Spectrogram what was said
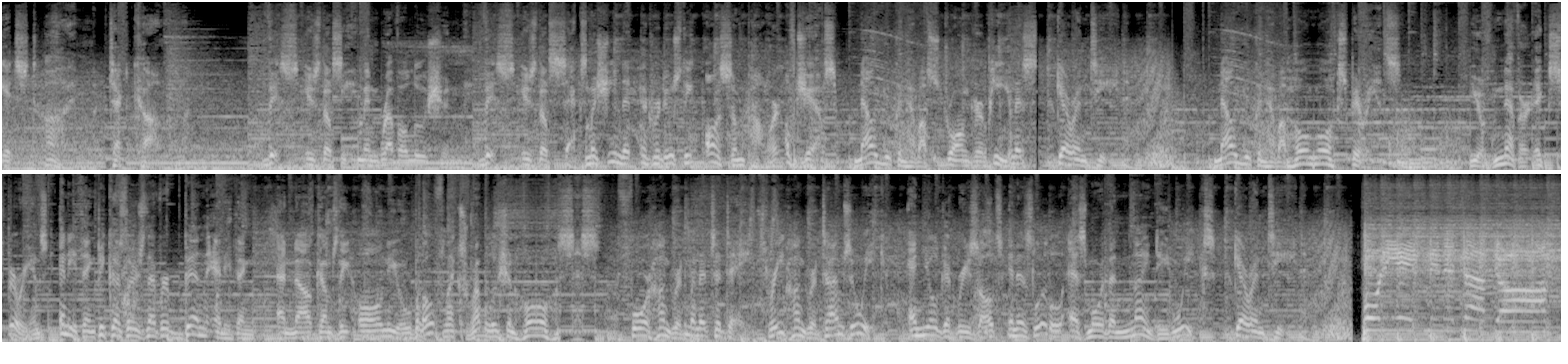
It's time to come. This is the semen revolution. This is the sex machine that introduced the awesome power of gems. Now you can have a stronger penis, guaranteed. Now you can have a homo experience. You've never experienced anything because there's never been anything. And now comes the all-new Blowflex Revolution Hoosis. 400 minutes a day, 300 times a week, and you'll get results in as little as more than 90 weeks, guaranteed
